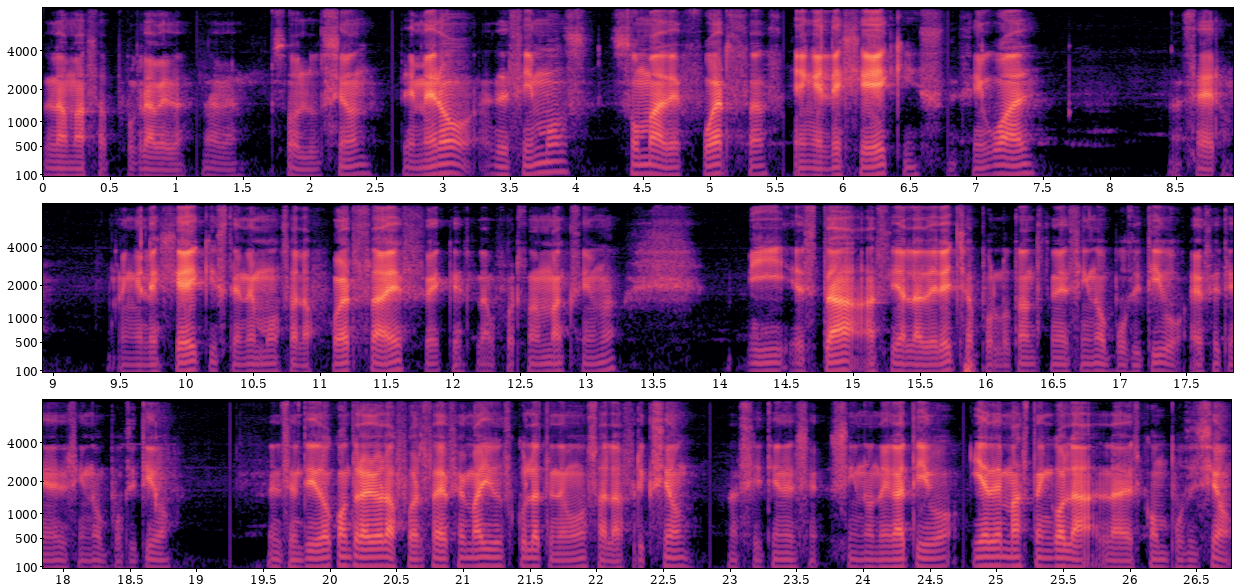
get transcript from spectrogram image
la masa por gravedad. A ver, solución. Primero decimos suma de fuerzas en el eje X es igual a 0. En el eje X tenemos a la fuerza F, que es la fuerza máxima, y está hacia la derecha, por lo tanto tiene signo positivo, F tiene signo positivo. En sentido contrario a la fuerza F mayúscula tenemos a la fricción, así tiene signo negativo y además tengo la, descomposición,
